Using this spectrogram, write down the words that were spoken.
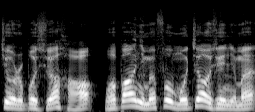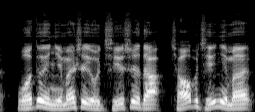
就是不学好，我帮你们父母教训你们，我对你们是有歧视的，瞧不起你们。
